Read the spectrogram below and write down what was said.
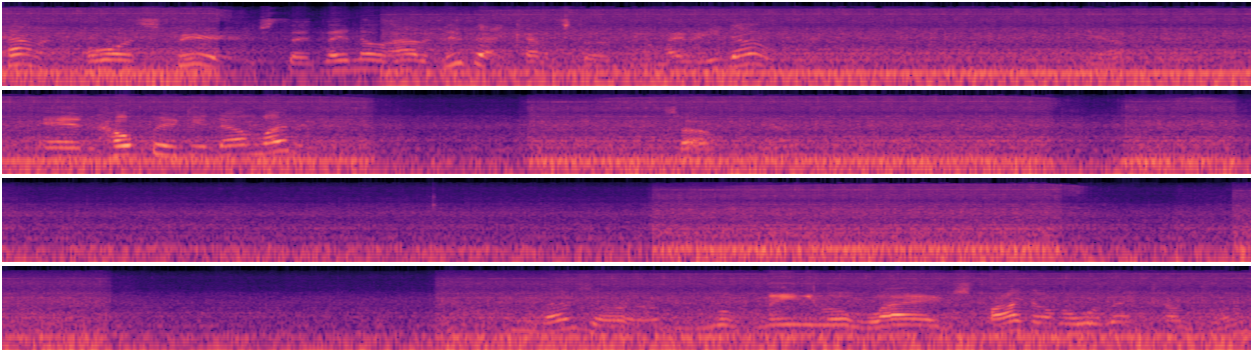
talent, more experience. That they know how to do that kind of stuff. You know, maybe he don't. You know, and hopefully get down later. So, you know. That's a little meany little lag spike. I don't know where that comes from.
